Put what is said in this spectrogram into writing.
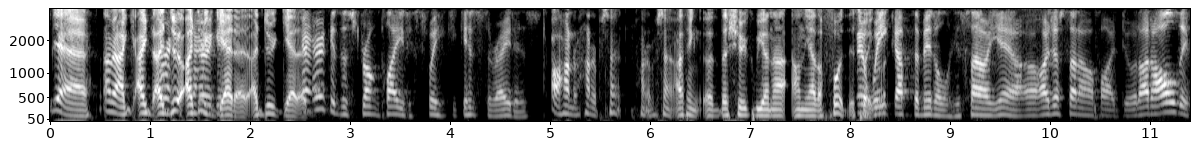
Yeah, I mean, I, I, I do, I do get it. I do get it. Carrigan's a strong play this week against the Raiders. Oh, 100 percent, hundred percent. I think uh, the shoe could be on that on the other foot this They're week. weak up the middle. So yeah, I I just don't know if I'd do it. I'd hold him.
